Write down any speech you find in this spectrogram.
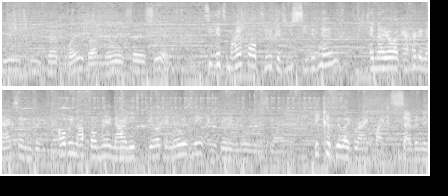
who he's gonna play, but I'm really excited to see it. see, it's my fault too because you seeded him, and now you're like, I heard an accent. It's like probably not from here. Now I need to feel like I know his name, and you don't even know who he is. He could be like ranked like seven in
